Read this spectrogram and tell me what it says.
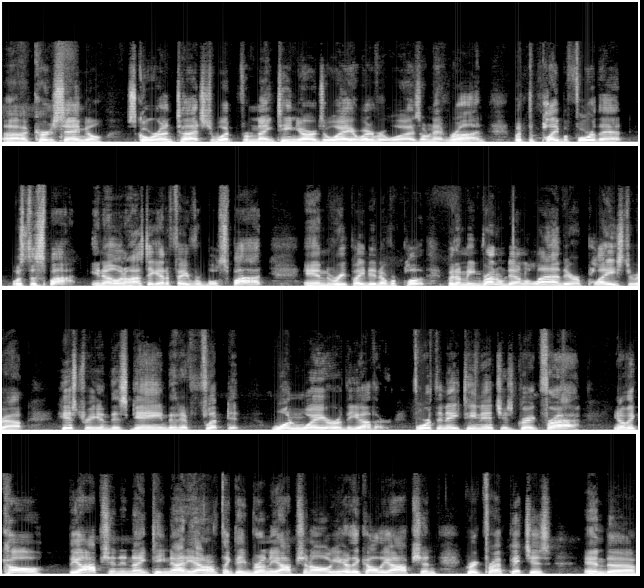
uh, Curtis Samuel score untouched, what from 19 yards away or whatever it was on that run. But the play before that was the spot, you know, and Ohio State got a favorable spot, and the replay didn't overflow. But I mean, right on down the line, there are plays throughout history in this game that have flipped it one way or the other. Fourth and 18 inches, Greg Frey, you know, they call the option in 1990. I don't think they've run the option all year. They call the option. Greg Frey pitches, and uh,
